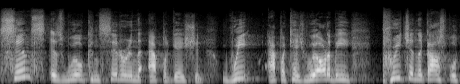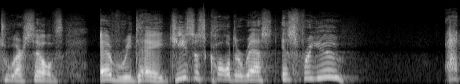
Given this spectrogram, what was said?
Since, as we'll consider in the application, we application, we ought to be preaching the gospel to ourselves every day. Jesus' call to rest is for you at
